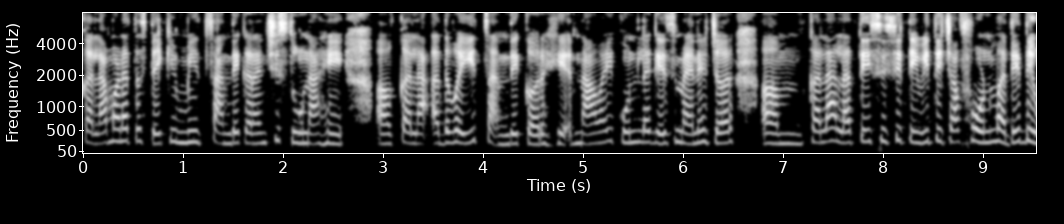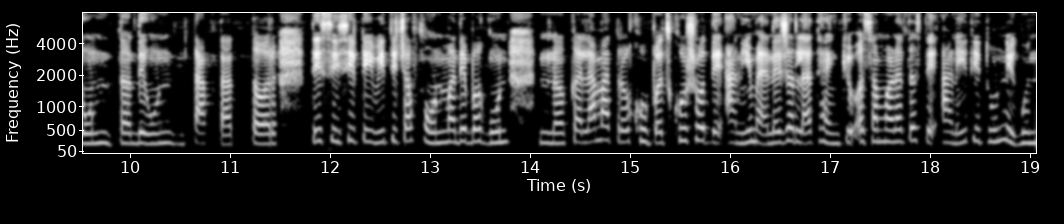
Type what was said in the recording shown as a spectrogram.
कला म्हणत असते की मी चांदेकरांची सून आहे. कला अद्वैत चांदेकर. हे नाव ऐकून लगेच मॅनेजर कलाला ते सी सी टी व्ही तिच्या फोनमध्ये देऊन देऊन टाकतात. तर ते सी सी टी व्ही तिच्या फोनमध्ये बघून न कला मात्र खूपच खुश होते आणि मॅनेजरला थँक्यू असं म्हणत असते आणि तिथून निघून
